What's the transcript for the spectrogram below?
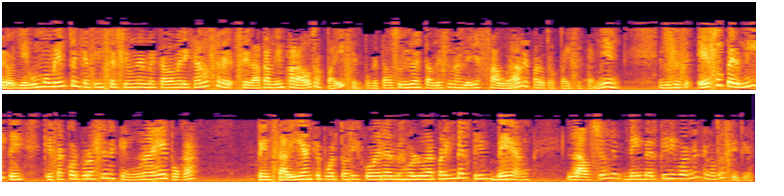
Pero llega un momento en que esa inserción en el mercado americano se, se da también para otros países, porque Estados Unidos establece unas leyes favorables para otros países también. Entonces, eso permite que esas corporaciones que en una época pensarían que Puerto Rico era el mejor lugar para invertir, vean la opción de, invertir igualmente en otros sitios.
